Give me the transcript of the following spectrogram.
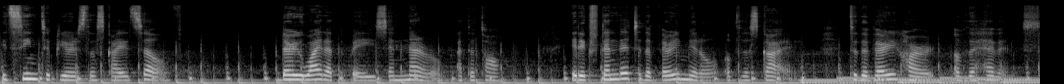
It seemed to pierce the sky itself. Very wide at the base and narrow at the top, it extended to the very middle of the sky, to the very heart of the heavens.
